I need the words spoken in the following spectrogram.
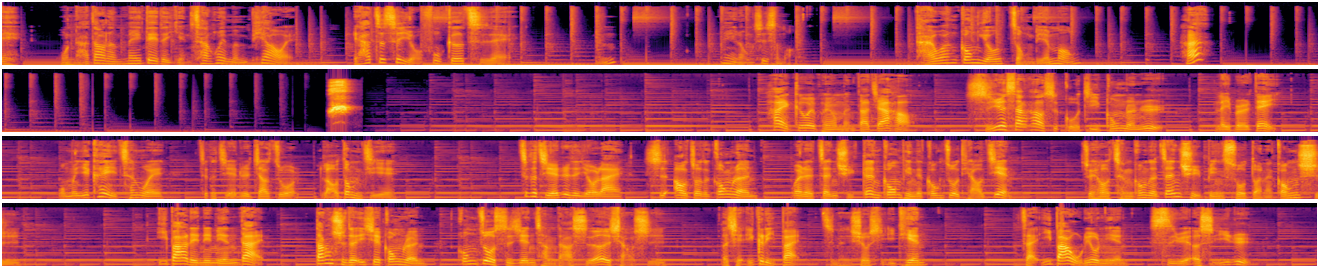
哎，我拿到了 Mayday 的演唱会门票，哎，哎，他这次有副歌词，哎，嗯，内容是什么？台湾工友总联盟？哈？嗨，各位朋友们，大家好！十月三号是国际工人日 （Labor Day），我们也可以称为这个节日叫做劳动节。这个节日的由来是澳洲的工人为了争取更公平的工作条件，最后成功的争取并缩短了工时。一八零零年代，当时的一些工人工作时间长达十二小时，而且一个礼拜只能休息一天。在一八五六年四月二十一日，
